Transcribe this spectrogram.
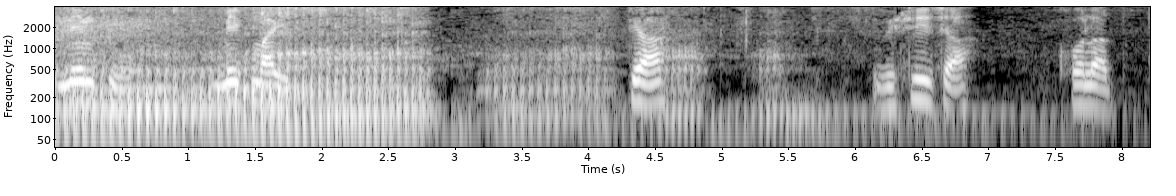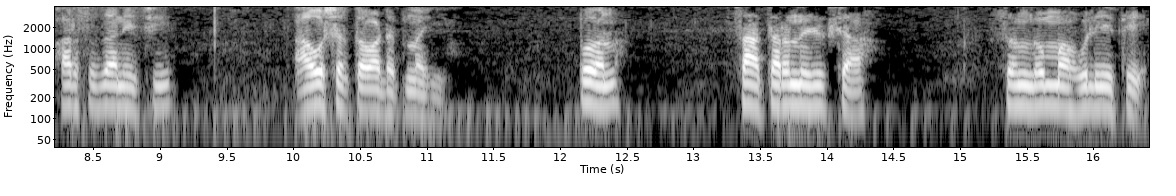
नेमकी मेक माहीत त्या विषयीच्या खोलात फारसं जाण्याची आवश्यकता वाटत नाही. पण सातारा नजीकच्या संगम माहुली येथे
